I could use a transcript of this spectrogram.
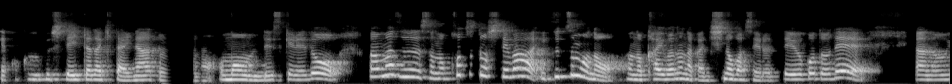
で克服していただきたいなと思うんですけれど、まあ、まずそのコツとしてはいくつものその会話の中に忍ばせるっていうことで、あの、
